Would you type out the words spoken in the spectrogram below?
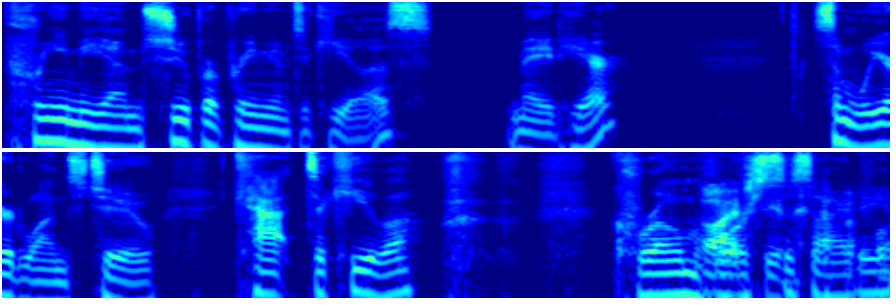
premium, super premium tequilas made here. Some weird ones too. Cat Tequila, Chrome oh, Horse Society.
